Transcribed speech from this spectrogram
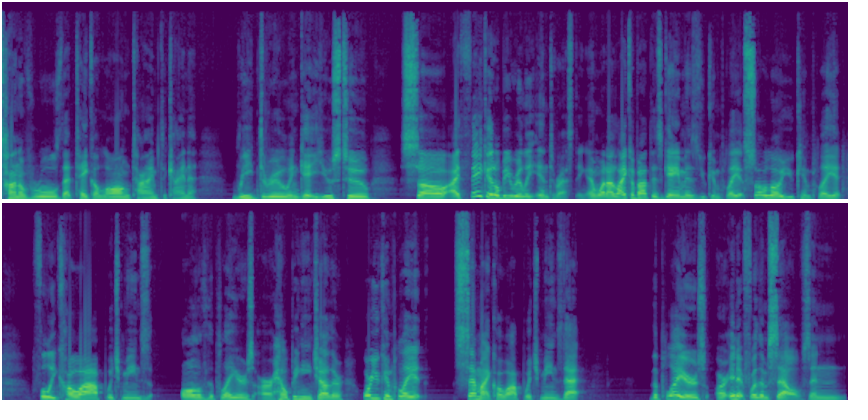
ton of rules that take a long time to kind of read through and get used to. So I think it'll be really interesting. And what I like about this game is you can play it solo, you can play it fully co op, which means all of the players are helping each other, or you can play it semi co op, which means that the players are in it for themselves and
